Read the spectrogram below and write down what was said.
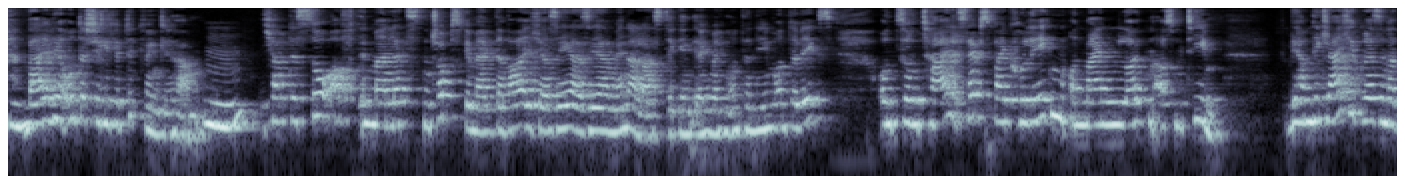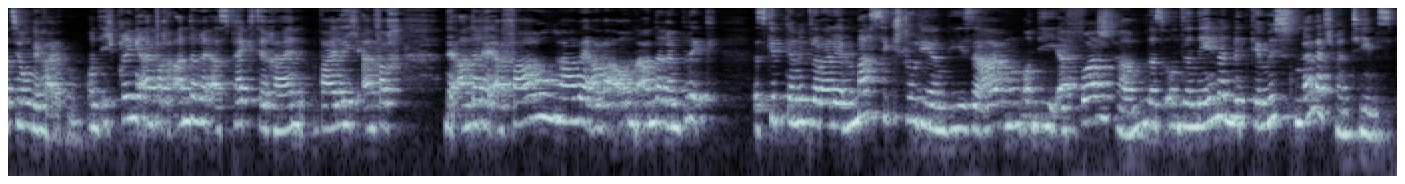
mhm. weil wir unterschiedliche Blickwinkel haben. Mhm. Ich habe das so oft in meinen letzten Jobs gemerkt. Da war ich ja sehr, sehr männerlastig in irgendwelchen Unternehmen unterwegs. Und zum Teil, selbst bei Kollegen und meinen Leuten aus dem Team, wir haben die gleiche Präsentation gehalten. Und ich bringe einfach andere Aspekte rein, weil ich einfach eine andere Erfahrung habe, aber auch einen anderen Blick. Es gibt ja mittlerweile massig Studien, die sagen und die erforscht haben, dass Unternehmen mit gemischten Managementteams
